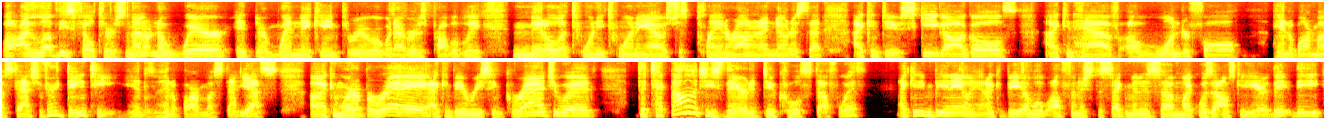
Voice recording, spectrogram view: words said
Well, I love these filters, and I don't know where it or when they came through or whatever. It was probably middle of 2020. I was just playing around, and I noticed that I can do ski goggles. I can have a wonderful handlebar mustache, a very dainty handlebar mustache. Yes, I can wear a beret. I can be a recent graduate. The technology's there to do cool stuff with. I could even be an alien. I could be. Well, I'll finish the segment as uh, Mike Wazowski here. The the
